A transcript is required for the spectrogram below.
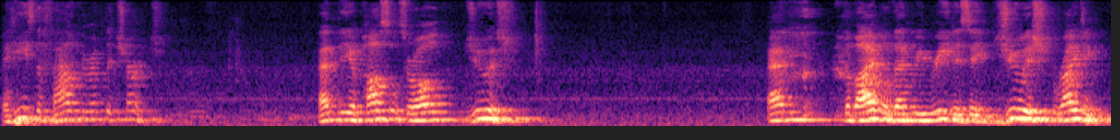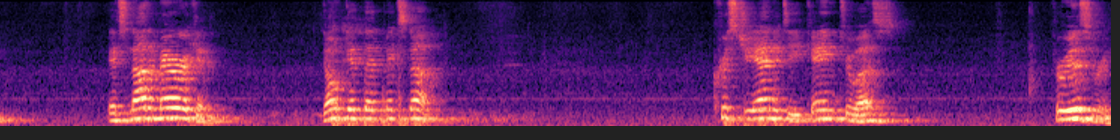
And he's the founder of the church. And the apostles are all Jewish. And the Bible that we read is a Jewish writing. It's not American. Don't get that mixed up. Christianity came to us through Israel.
